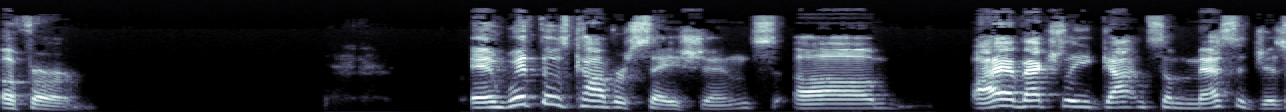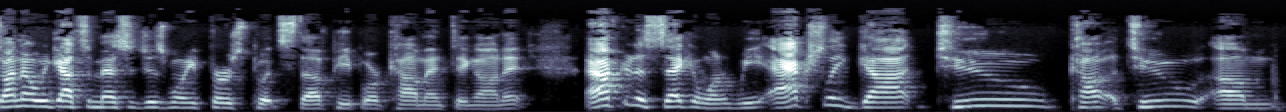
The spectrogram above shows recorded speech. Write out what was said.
affirm. And with those conversations, um, I have actually gotten some messages. I know we got some messages when we first put stuff. People are commenting on it. After the second one, we actually got two two um,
